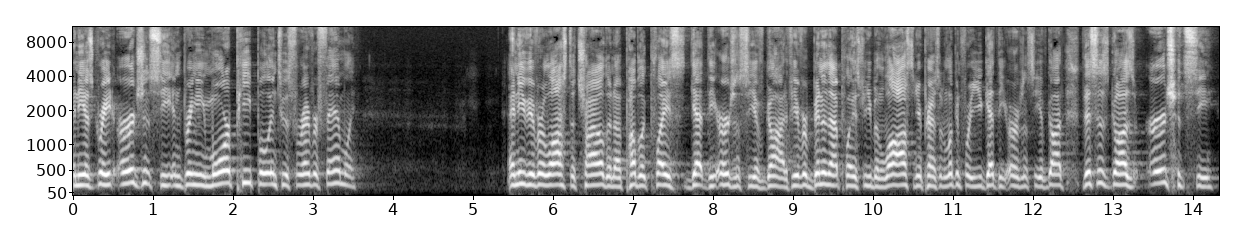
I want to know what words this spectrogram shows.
and he has great urgency in bringing more people into his forever family. Any of you ever lost a child in a public place, get the urgency of God. If you've ever been in that place where you've been lost and your parents have been looking for you, you get the urgency of God. This is God's urgency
